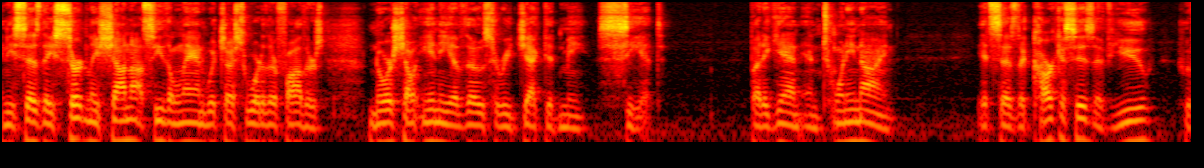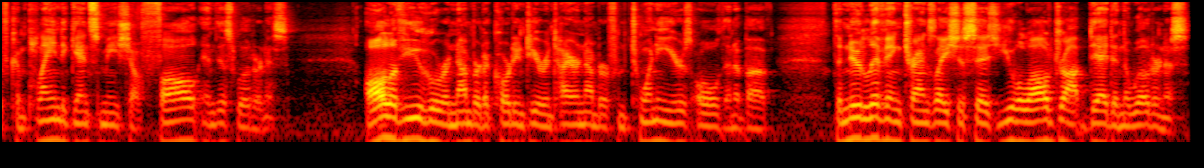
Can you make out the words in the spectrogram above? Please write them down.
And he says, They certainly shall not see the land which I swore to their fathers, nor shall any of those who rejected me see it. But again, in 29, it says, The carcasses of you who have complained against me shall fall in this wilderness. All of you who are numbered according to your entire number from 20 years old and above. The New Living Translation says, You will all drop dead in the wilderness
